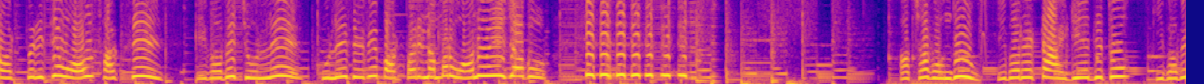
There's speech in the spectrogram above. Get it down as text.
বাটপাড়িতে অল সাকসেস এভাবে চললে ফুলে ভেবে বাটপাড়ি নাম্বার ওয়ান হয়ে যাব। আচ্ছা বন্ধু, এবার একটা আইডিয়া দে তো। কীভাবে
